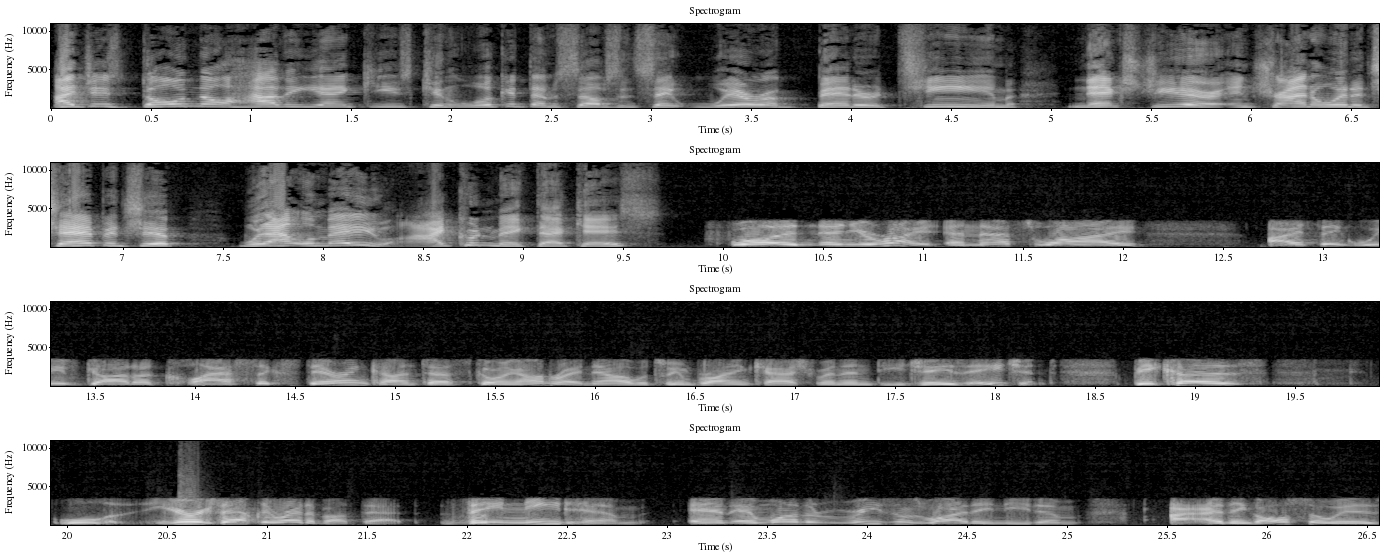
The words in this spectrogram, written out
I I just don't know how the Yankees can look at themselves and say we're a better team next year and trying to win a championship without LeMahieu. I couldn't make that case. Well, and, and you're right, and that's why I think we've got a classic staring contest going on right now between Brian Cashman and DJ's agent because well, you're exactly right about that. They need him, and and one of the reasons why they need him, I think, also is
